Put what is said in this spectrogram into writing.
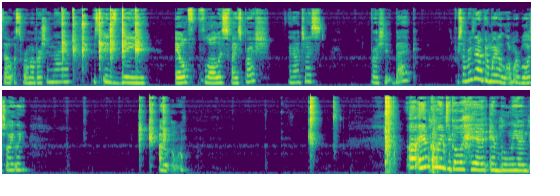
So I swirl my brush in there. This is the e.l.f. Flawless Face Brush. And I just brush it back. For some reason, I've been wearing a lot more blush lately. I don't know why. I am going to go ahead and blend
